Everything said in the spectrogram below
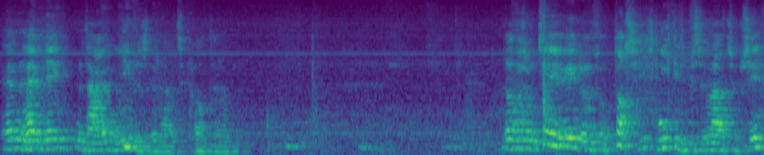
En hij bleek met haar een liefdesrelatie gehad te hebben. Dat was om twee redenen fantastisch. Niet de liefdesrelatie op zich,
